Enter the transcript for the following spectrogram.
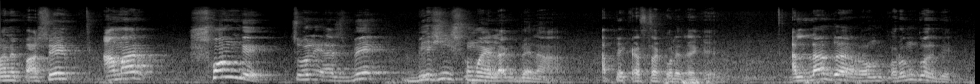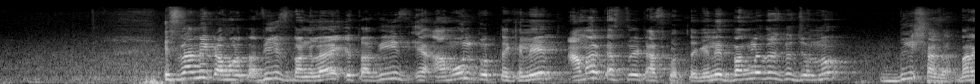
মানে পাশে, আমার সঙ্গে চলে আসবে, বেশি সময় লাগবে না। আপনি কাজটা করে থাকেন আল্লাহ দয়া রং করম করবে। ইসলামিক আমল তাবিজ বাংলায়, এ তাবিজ, এ আমল করতে গেলে, আমার কাছ থেকে কাজ করতে গেলে বাংলাদেশদের জন্য বিশ হাজার মানে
